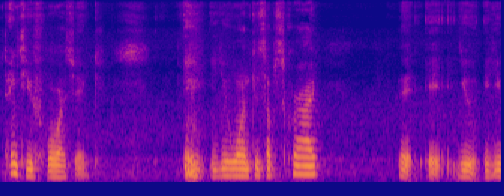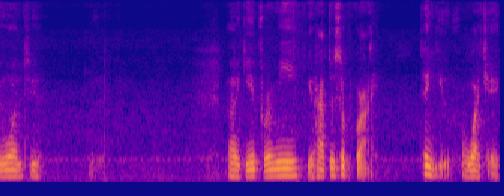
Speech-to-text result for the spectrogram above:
Thank you for watching. If you want to subscribe, if you if you want to give for me, you have to subscribe. Thank you for watching.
